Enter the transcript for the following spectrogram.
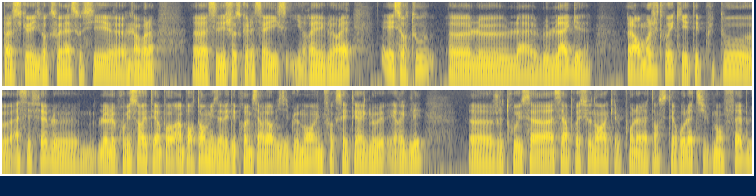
parce que Xbox One S aussi. Euh, mm. Enfin voilà. c'est des choses que la série X réglerait. Et surtout, le, le lag. Alors moi j'ai trouvé qu'il était plutôt assez faible. Le, premier soir était important, mais ils avaient des problèmes serveurs visiblement. Une fois que ça a été réglé, réglé je trouvais ça assez impressionnant à quel point la latence était relativement faible.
